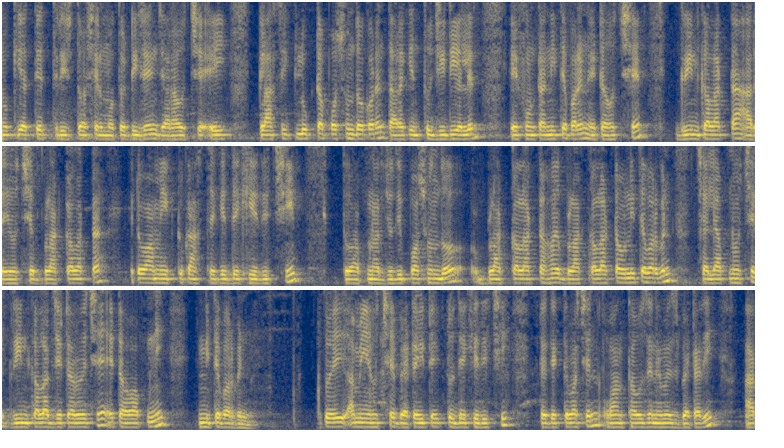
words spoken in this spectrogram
নোকিয়া তেত্রিশ দশের মতো ডিজাইন। যারা হচ্ছে এই ক্লাসিক লুকটা পছন্দ করেন, তারা কিন্তু জিডিএল এর এই ফোনটা নিতে পারেন। এটা হচ্ছে গ্রিন কালারটা আর এই হচ্ছে ব্ল্যাক কালারটা। এটাও আমি একটু কাছ থেকে দেখিয়ে দিচ্ছি। তো আপনার যদি পছন্দ ব্ল্যাক কালারটা হয়, ব্ল্যাক কালারটাও নিতে পারবেন। চাইলে আপনি হচ্ছে গ্রিন কালার যেটা রয়েছে, এটাও আপনি নিতে পারবেন। তো এই আমি হচ্ছে ব্যাটারিটা একটু দেখিয়ে দিচ্ছি। এটা দেখতে পাচ্ছেন, ওয়ান থাউজেন্ড এমএস ব্যাটারি। আর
